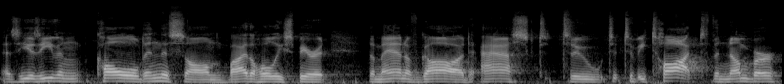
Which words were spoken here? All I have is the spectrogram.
as he is even called in this psalm by the Holy Spirit, the man of God asked to, to, to, be taught the number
